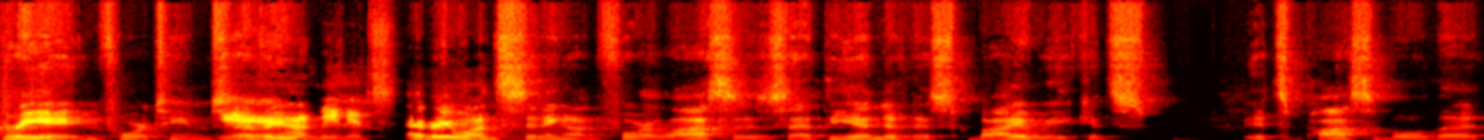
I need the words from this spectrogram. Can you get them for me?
three, eight and four teams. Yeah, Every, I mean, it's everyone's sitting on four losses at the end of this bye week. It's it's possible that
